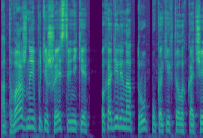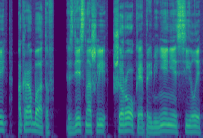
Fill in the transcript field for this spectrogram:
Отважные путешественники походили на труппу каких-то ловкачей-акробатов. Здесь нашли широкое применение силы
